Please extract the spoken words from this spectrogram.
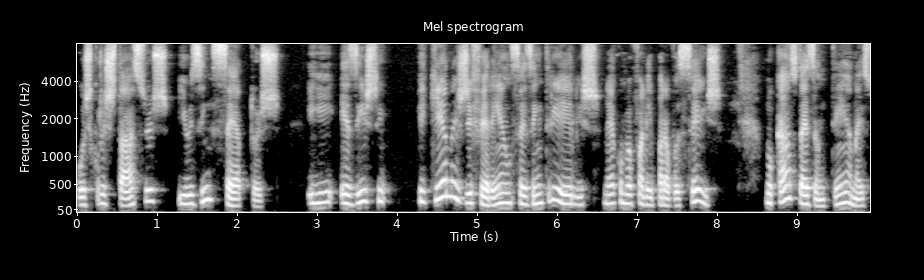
os crustáceos e os insetos. E existem pequenas diferenças entre eles, né? Como eu falei para vocês, no caso das antenas,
